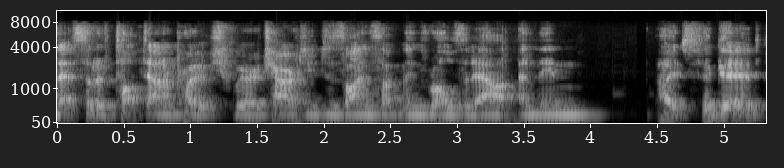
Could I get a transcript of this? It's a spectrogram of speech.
That sort of top down approach where a charity designs something, rolls it out, and then hopes for good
